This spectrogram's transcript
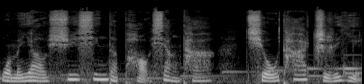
我们要虚心的跑向他，求他指引。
